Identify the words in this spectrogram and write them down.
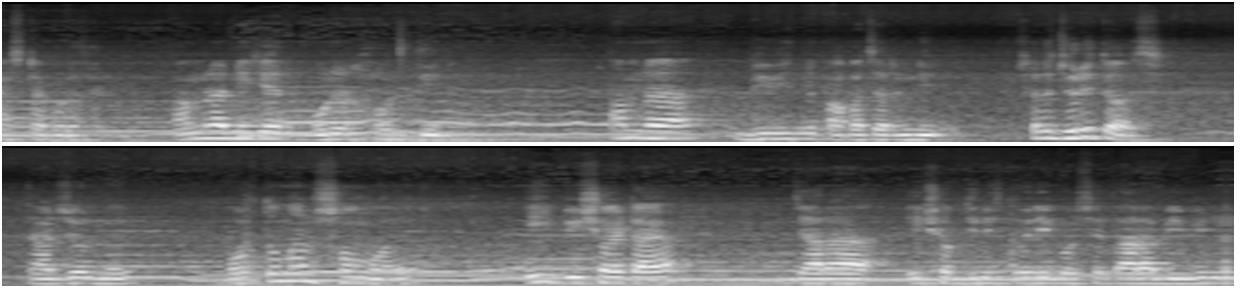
কাজটা করে থাকি। আমরা নিজের বোনের হক দিই না আমরা বিভিন্ন পাপাচারের সাথে জড়িত আছি। তার জন্য বর্তমান সময়ে এই বিষয়টা যারা এইসব জিনিস তৈরি করছে, তারা বিভিন্ন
